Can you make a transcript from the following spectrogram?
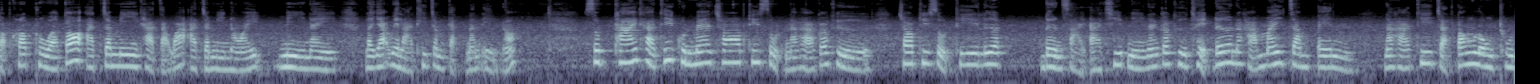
กับครอบครัวก็อาจจะมีค่ะ แต่ว่าอาจจะมีน้อยมีในระยะเวลาที่จำกัดนั่นเองเนาะสุดท้ายค่ะที่คุณแม่ชอบที่สุดนะคะก็คือชอบที่สุดที่เลือกเดินสายอาชีพนี้นั่นก็คือเทรดเดอร์นะคะไม่จำเป็นนะคะที่จะต้องลงทุน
